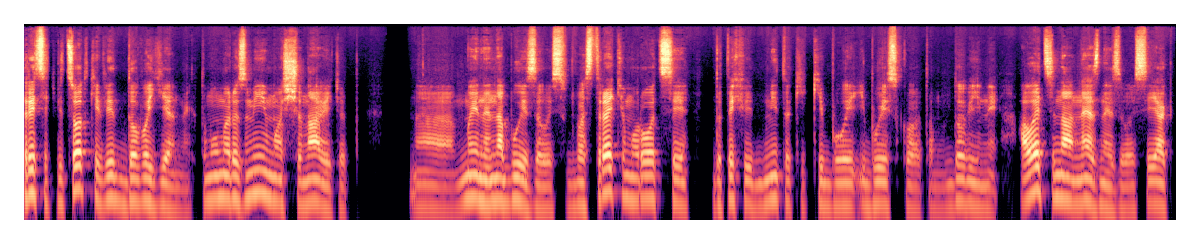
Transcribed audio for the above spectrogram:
30% від довоєнних. Тому ми розуміємо, що навіть от е, ми не наблизились в 23-му році до тих відміток, які були і близько там до війни. Але ціна не знизилася. Як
